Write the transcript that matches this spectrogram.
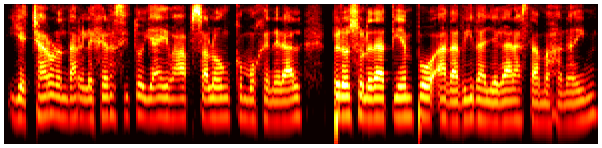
y echaron a andar el ejército, y ahí va Absalón como general, pero eso le da tiempo a David a llegar hasta Mahanaim.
